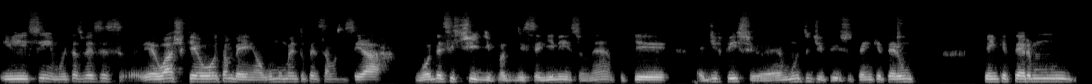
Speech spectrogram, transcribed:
E sim, muitas vezes eu acho que eu também, em algum momento pensamos assim, ah, vou desistir de, de seguir nisso, né? Porque é difícil, é muito difícil. Tem que ter um, tem que ter um,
